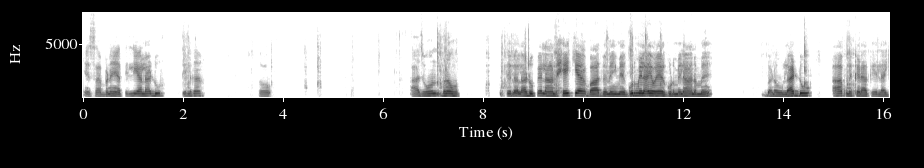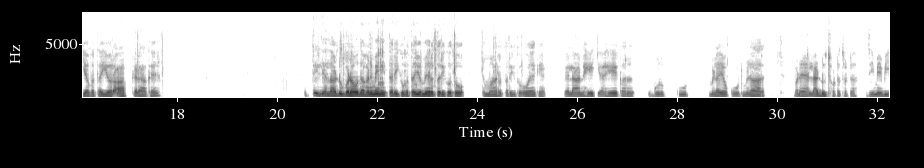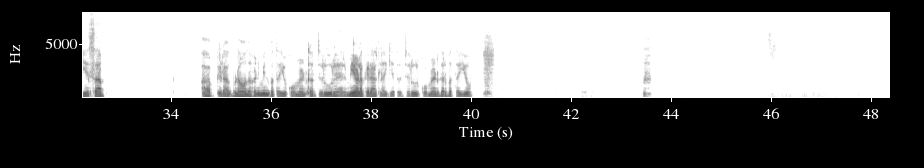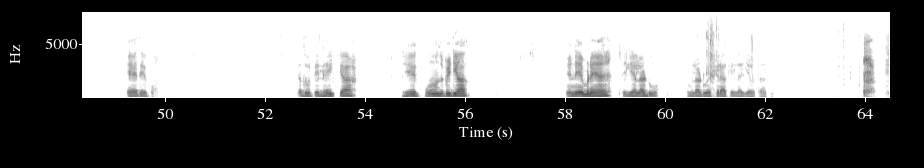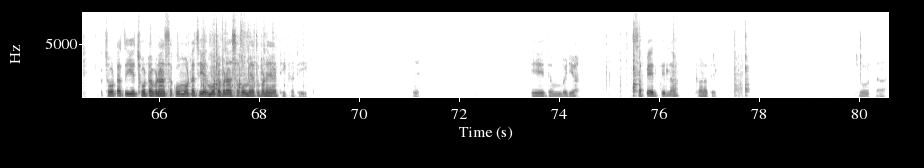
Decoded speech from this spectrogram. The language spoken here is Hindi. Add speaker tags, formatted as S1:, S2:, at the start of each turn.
S1: ऐसा बनाया, तिलिया लाडू तिल का तो आज ओन बनाऊ तिल लाडू पहला है क्या? बाद में मैं मैं गुड़ मिलायो है। गुड़ मिलान में बनाऊ लाडू। आपने केड़ा के लाग्या बताइए और आप कड़ा के? तिलिया लाडू बनाऊ बनाओ दखन मैंने तरीको बताइयो। मेरा तरीको तो मारो तरीको तो है के पहला है क्या? है कर, गुड़ कूट मिलायो, कूट मिलार। बनाया लाडू छोटा छोटा जिमे भी है सब आप केड़ा बनाओ दखन मैंने बताइयो, कमेंट कर ज़रूर, है मी वाला केड़ा लागिया तो ज़रूर कमेंट कर बताइयो। ये देखो। दो तिल है क्या? एक पूंज बढ़िया। मैंने बनाया है, तिलिया लाडू। लाडू है केड़ा के लाइया बता दी छोटा चाहिए, छोटा बना सको, मोटा चाहिए, मोटा बना सको, मैं तो बनाया, ठीक है, ठीक। एकदम बढ़िया। सफ़ेद तिल, काला तिल। जोरदार।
